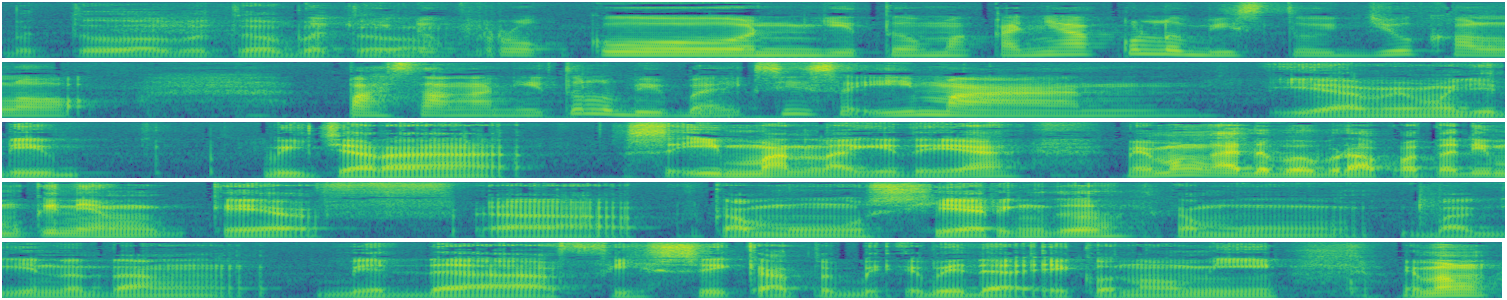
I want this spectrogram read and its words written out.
Betul betul betul. hidup rukun gitu. Makanya aku lebih setuju kalau pasangan itu lebih baik sih seiman. Iya memang. Jadi bicara seiman lah gitu ya. Memang ada beberapa tadi mungkin yang kayak uh, kamu sharing tuh, kamu bagiin tentang beda fisik atau beda ekonomi. Memang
